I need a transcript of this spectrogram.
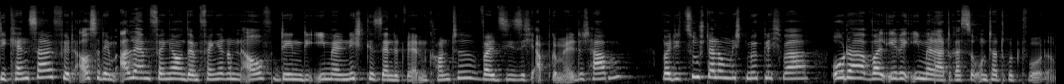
Die Kennzahl führt außerdem alle Empfänger und Empfängerinnen auf, denen die E-Mail nicht gesendet werden konnte, weil sie sich abgemeldet haben, weil die Zustellung nicht möglich war oder weil ihre E-Mail-Adresse unterdrückt wurde.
